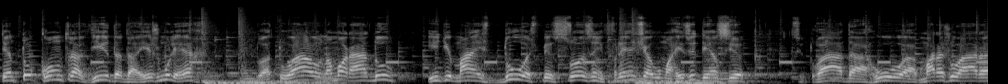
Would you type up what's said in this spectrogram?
tentou contra a vida da ex-mulher, do atual namorado e de mais duas pessoas em frente a uma residência situada à rua Marajoara,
